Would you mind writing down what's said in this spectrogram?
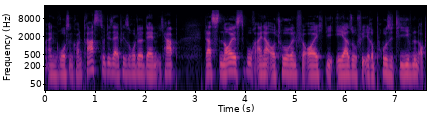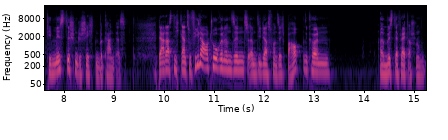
einen großen Kontrast zu dieser Episode, denn ich habe das neueste Buch einer Autorin für euch, die eher so für ihre positiven und optimistischen Geschichten bekannt ist. Da das nicht ganz so viele Autorinnen sind, ähm, die das von sich behaupten können, ähm, wisst ihr vielleicht auch schon, um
